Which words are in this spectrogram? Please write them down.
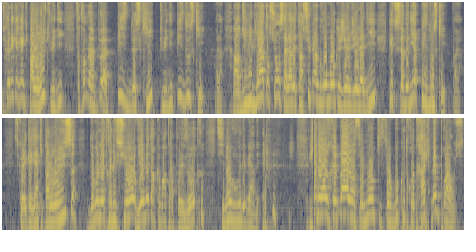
tu connais, quelqu'un qui parle russe, tu lui dis, ça ressemble un peu à piste de ski, tu lui dis piste de. Voilà. Alors dis-lui bien, attention, ça a l'air d'être un super gros mot que GLG l'a dit. Qu'est-ce que ça veut dire piste de Voilà. Si tu connais quelqu'un qui parle russe, demande-lui la traduction, viens le mettre en commentaire pour les autres, sinon vous vous démerdez. Je ne rentrerai pas dans ces mots qui sont beaucoup trop trash, même pour un russe.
